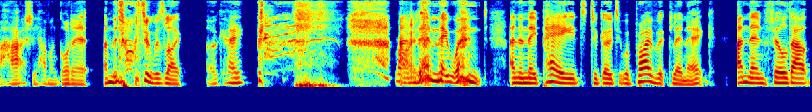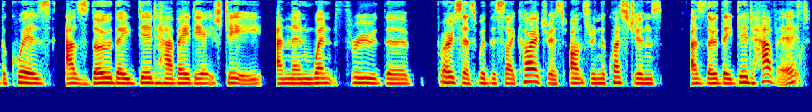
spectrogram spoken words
I actually haven't got it. And the doctor was like, okay. Right. And then they went and then they paid to go to a private clinic and then filled out the quiz as though they did have ADHD and then went through the process with the psychiatrist answering the questions as though they did have it.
